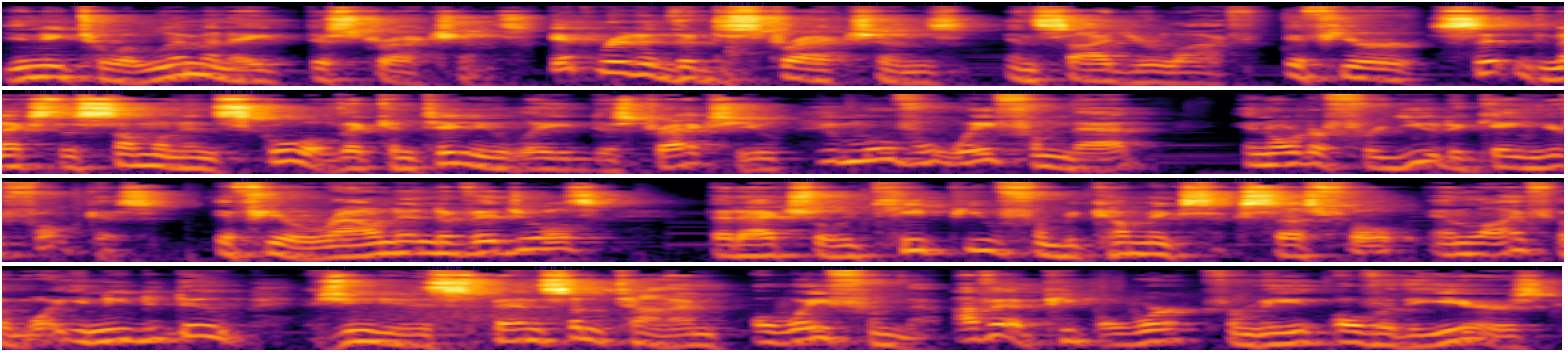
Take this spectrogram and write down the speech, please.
you need to eliminate distractions. Get rid of the distractions inside your life. If you're sitting next to someone in school that continually distracts you, you move away from that in order for you to gain your focus. If you're around individuals that actually keep you from becoming successful in life. And what you need to do is you need to spend some time away from them. I've had people work for me over the years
